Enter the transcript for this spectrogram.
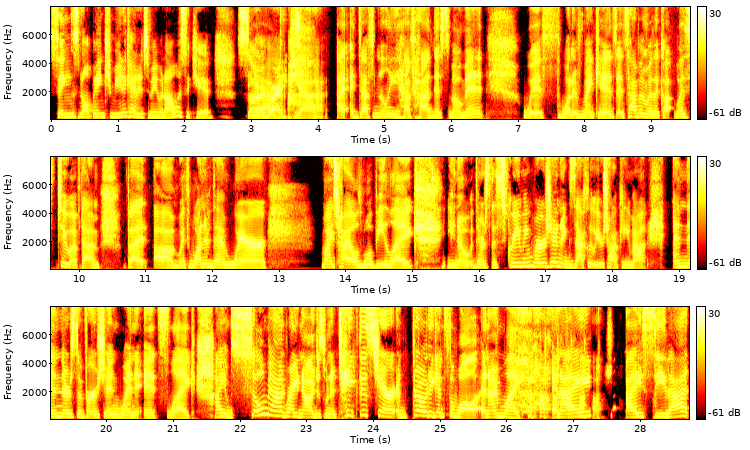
things not being communicated to me when I was a kid. So, yeah, right. yeah, I, I definitely have had this moment with one of my kids. It's happened with a with two of them, but um, with one of them where my child will be like, you know, there's the screaming version, exactly what you're talking about. And then there's the version when it's like, I am so mad right now. I just want to take this chair and throw it against the wall. And I'm like, and I, I see that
